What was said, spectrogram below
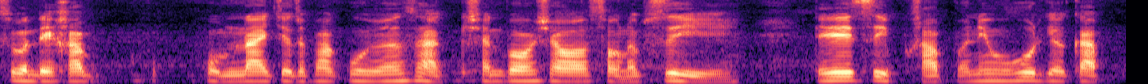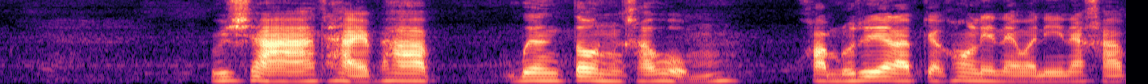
สวัสดีครับ ผมนายจตุพักภูมิวัฒนศักดิ์ชั้นปวชสองทับสี่ได้ที่สิบครับ วันนี้มาพูดเกี่ยวกับวิชาถ่ายภาพ เบื้องต้นครับผม ความรู้ที่ได้รับจากห้องเรียนในวันนี้นะครับ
